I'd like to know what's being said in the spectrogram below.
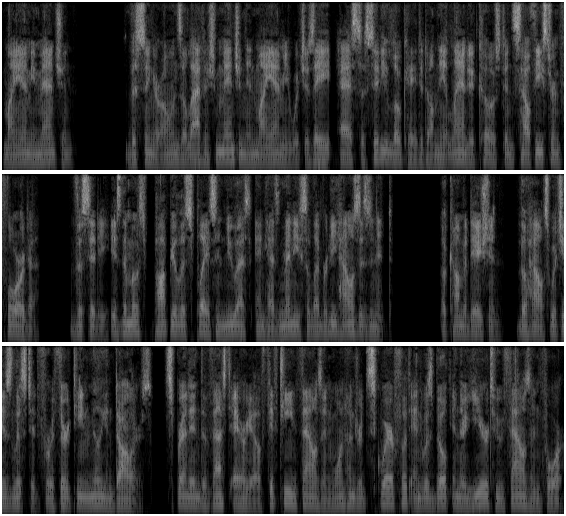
Miami Mansion The singer owns a lavish mansion in Miami which is a, a city located on the Atlantic coast in southeastern Florida. The city is the most populous place in US and has many celebrity houses in it. Accommodation The house which is listed for $13 million, spread in the vast area of 15,100 square foot and was built in the year 2004.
